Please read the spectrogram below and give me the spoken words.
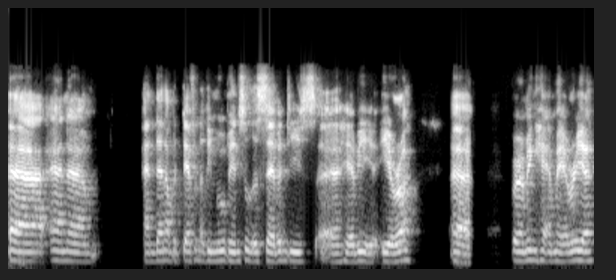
Uh, and um, and then I would definitely move into the 70s uh, heavy era, uh, Birmingham area.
